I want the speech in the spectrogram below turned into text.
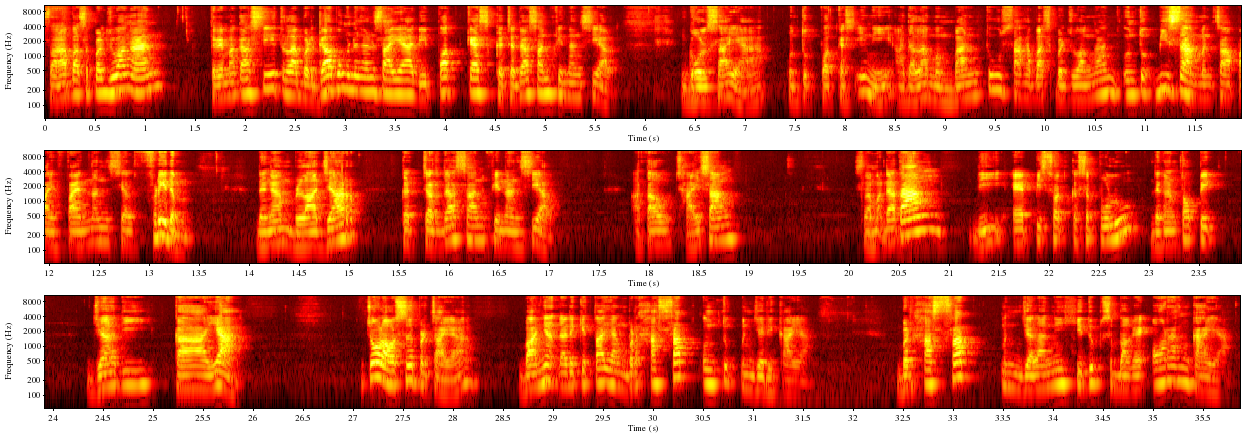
Sahabat seperjuangan. Terima kasih telah bergabung dengan saya di podcast Kecerdasan Finansial. Goal saya untuk podcast ini adalah membantu sahabat seperjuangan untuk bisa mencapai financial freedom dengan belajar kecerdasan finansial atau Caisang. Selamat datang di episode ke-10 dengan topik Jadi Kaya. Lao percaya banyak dari kita yang berhasrat untuk menjadi kaya. Berhasrat menjalani hidup sebagai orang kaya.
